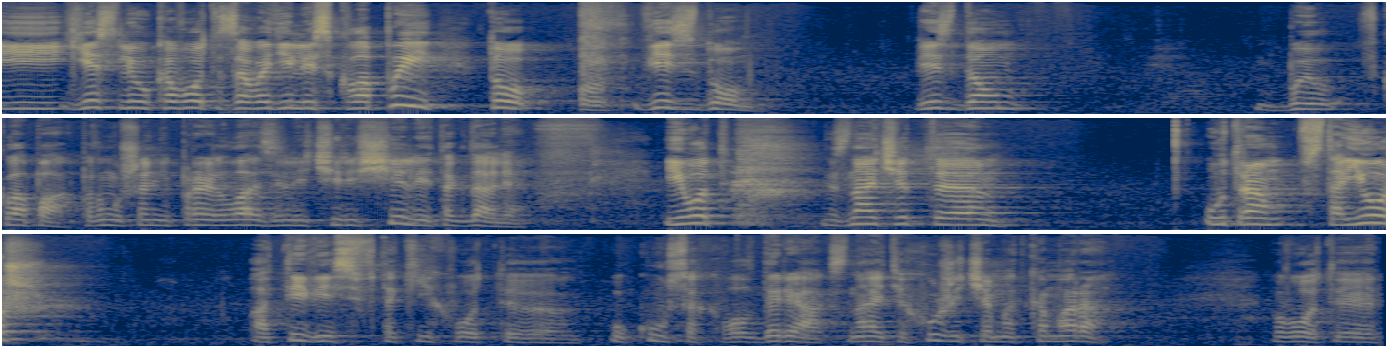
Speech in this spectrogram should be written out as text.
И если у кого-то заводились клопы, то весь дом, весь дом был в клопах, потому что они пролазили через щели и так далее. И вот, значит, э, утром встаешь, а ты весь в таких вот э, укусах, волдырях, знаете, хуже, чем от комара. Вот, э,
